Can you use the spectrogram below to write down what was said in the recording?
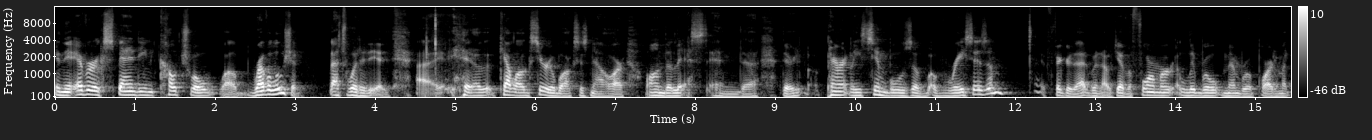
In the ever expanding cultural well, revolution, that's what it is. Uh, you know, Kellogg's cereal boxes now are on the list, and uh, they're apparently symbols of, of racism figure that one out. You have a former Liberal member of Parliament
